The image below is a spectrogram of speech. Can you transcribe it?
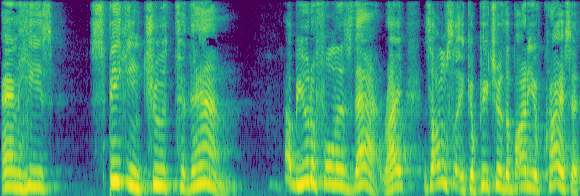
and he's speaking truth to them. How beautiful is that, right? It's almost like a picture of the body of Christ that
